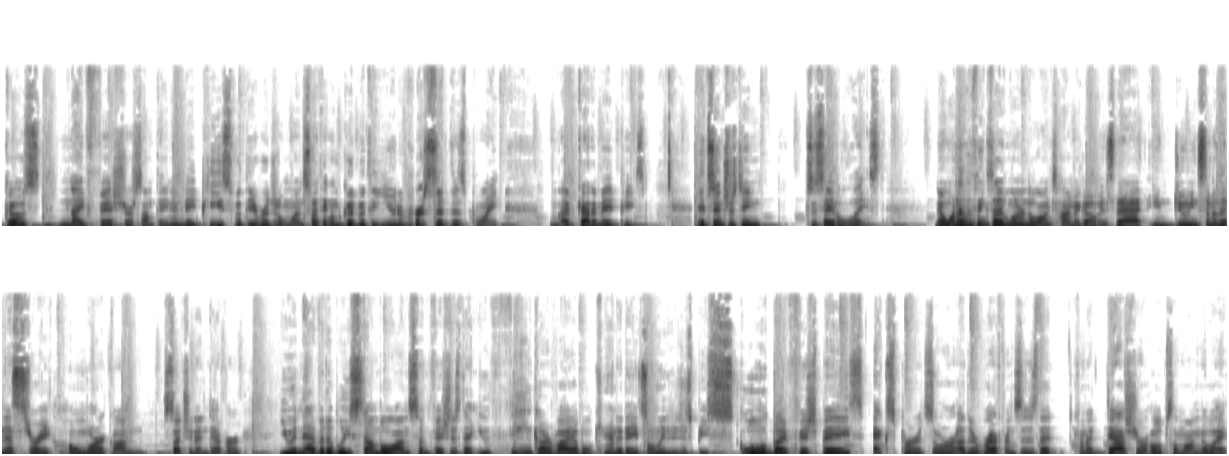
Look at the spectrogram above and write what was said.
ghost knife fish or something and made peace with the original one. So I think I'm good with the universe at this point. I've kind of made peace. It's interesting to say the least. Now, one of the things I learned a long time ago is that in doing some of the necessary homework on such an endeavor, you inevitably stumble on some fishes that you think are viable candidates, only to just be schooled by FishBase experts or other references that kind of dash your hopes along the way.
